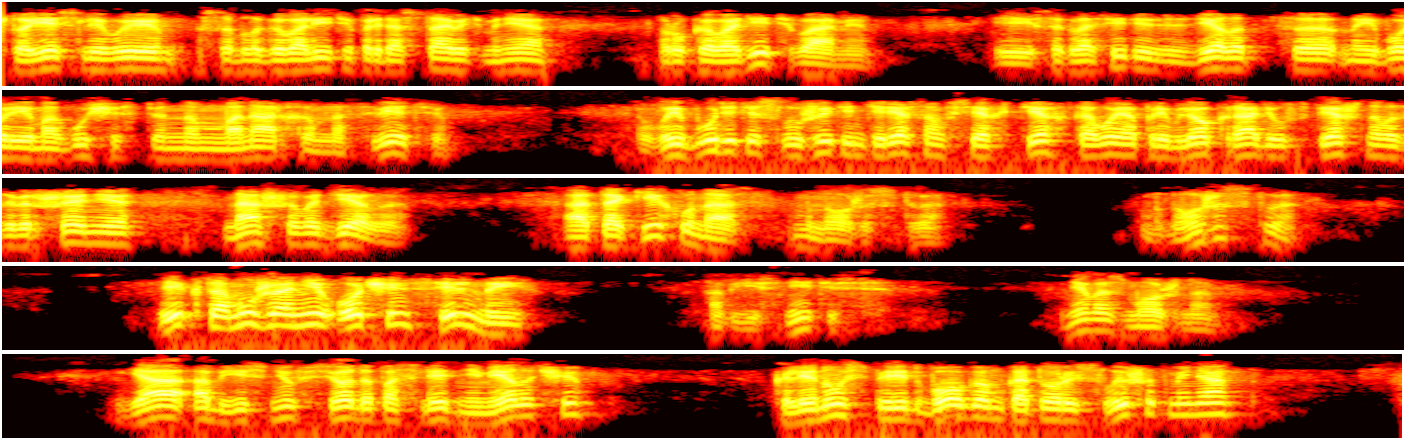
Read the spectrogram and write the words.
что если вы соблаговолите предоставить мне руководить вами и согласитесь сделаться наиболее могущественным монархом на свете, вы будете служить интересам всех тех, кого я привлек ради успешного завершения нашего дела. А таких у нас множество. Множество? И к тому же они очень сильны. Объяснитесь. Невозможно. Я объясню все до последней мелочи, клянусь перед Богом, который слышит меня,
